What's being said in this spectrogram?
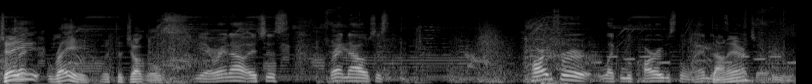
Jay Ray with the juggles. Yeah, right now it's just, right now it's just hard for like Lucario just to land in Down this air? matchup.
